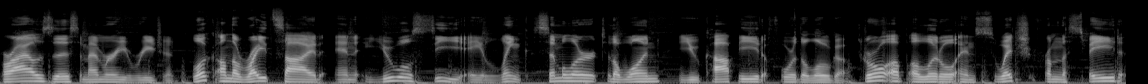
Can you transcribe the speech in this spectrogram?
browse this memory region. Look on the right side and you will see a link similar to the one you copied for the logo. Scroll up a little and switch from the spade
